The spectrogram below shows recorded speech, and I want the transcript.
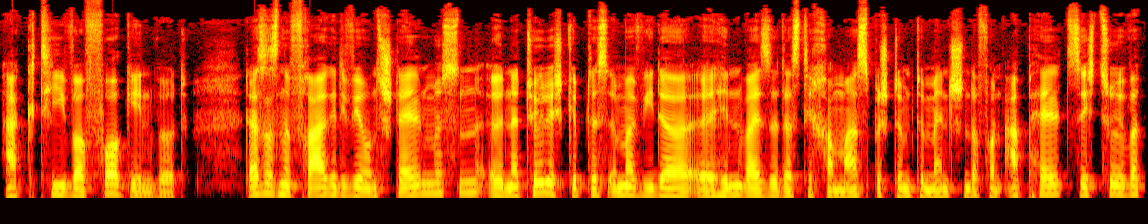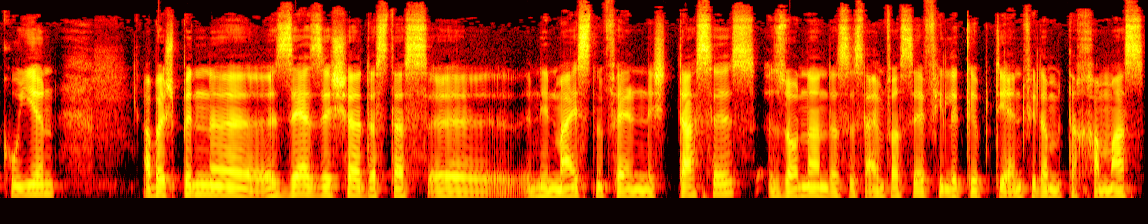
aktiver vorgehen wird. Das ist eine Frage, die wir uns stellen müssen. Äh, natürlich gibt es immer wieder äh, Hinweise, dass die Hamas bestimmte Menschen davon abhält, sich zu evakuieren. Aber ich bin äh, sehr sicher, dass das äh, in den meisten Fällen nicht das ist, sondern dass es einfach sehr viele gibt, die entweder mit der Hamas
